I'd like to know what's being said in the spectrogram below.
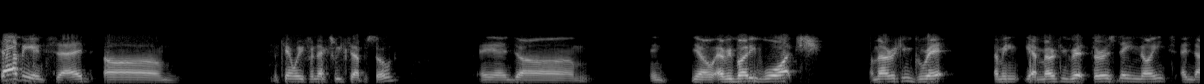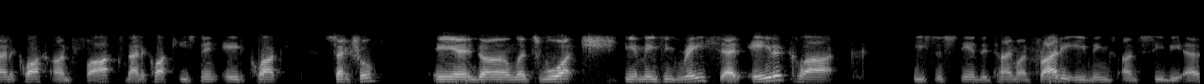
that being said, um, I can't wait for next week's episode. And um, and you know everybody watch American Grit. I mean, yeah, American Grit Thursday night at nine o'clock on Fox, nine o'clock Eastern, eight o'clock Central. And uh, let's watch The Amazing Race at 8 o'clock Eastern Standard Time on Friday evenings on CBS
